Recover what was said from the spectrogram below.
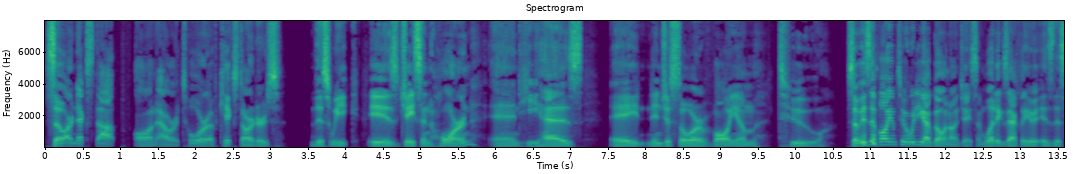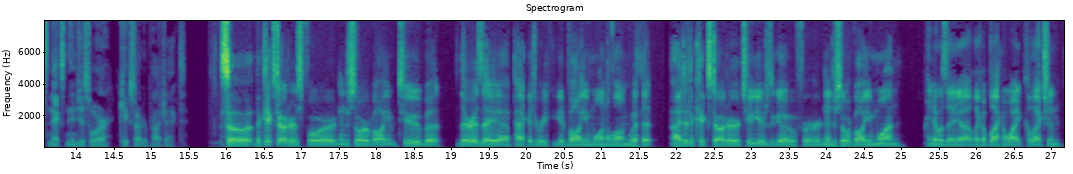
So our next stop on our tour of Kickstarters this week is Jason Horn, and he has a Ninjasaur Volume Two. So is it Volume Two, or what do you have going on, Jason? What exactly is this next Ninjasaur Kickstarter project? So the Kickstarter is for Ninjasaur Volume Two, but there is a uh, package where you can get Volume One along with it. I did a Kickstarter two years ago for Ninjasaur Volume One, and it was a uh, like a black and white collection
